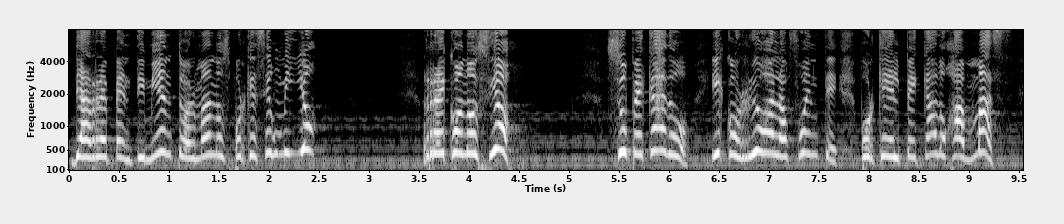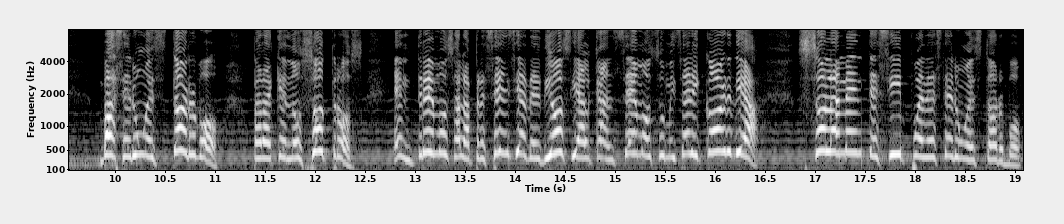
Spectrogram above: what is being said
de arrepentimiento, hermanos, porque se humilló, reconoció su pecado y corrió a la fuente, porque el pecado jamás va a ser un estorbo para que nosotros entremos a la presencia de Dios y alcancemos su misericordia. Solamente sí puede ser un estorbo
